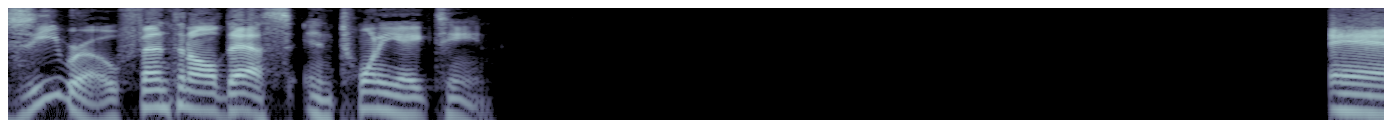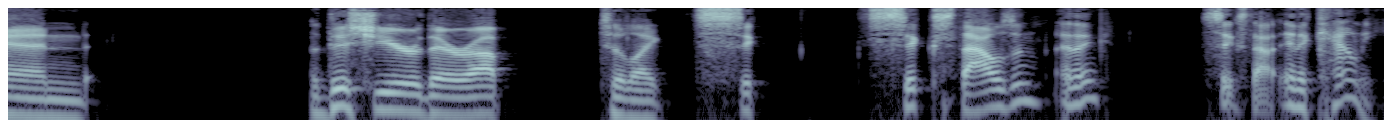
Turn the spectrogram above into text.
zero fentanyl deaths in 2018. And this year they're up to like six six thousand, I think, six thousand in a county.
